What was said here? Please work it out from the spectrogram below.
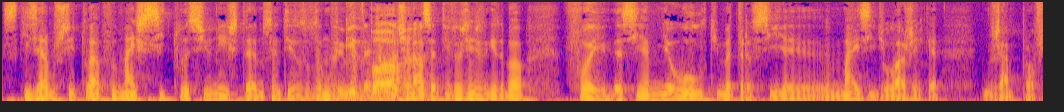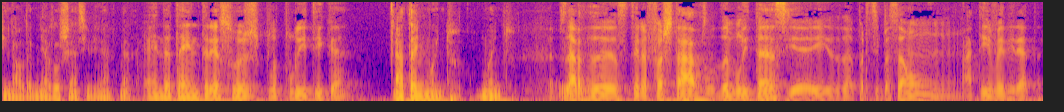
se quisermos situar, fui mais situacionista, no sentido do movimento internacional situacionista de Guido Foi, assim, a minha última travessia mais ideológica, já para o final da minha adolescência, evidentemente. Ainda tem interesse hoje pela política? Ah, tenho muito, muito. Apesar de se ter afastado da militância e da participação ativa e direta.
